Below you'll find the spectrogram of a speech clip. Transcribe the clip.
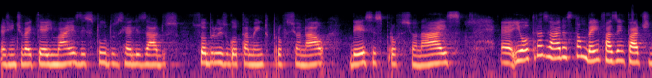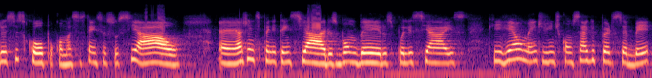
a gente vai ter aí mais estudos realizados sobre o esgotamento profissional desses profissionais. É, e outras áreas também fazem parte desse escopo, como assistência social, é, agentes penitenciários, bombeiros, policiais, que realmente a gente consegue perceber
